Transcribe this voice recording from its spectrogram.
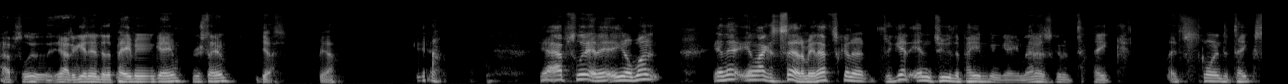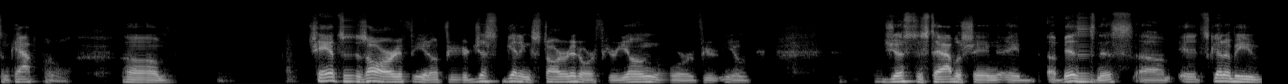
Absolutely. Yeah. To get into the paving game, you're saying? Yes. Yeah. Yeah. Yeah, absolutely. And you know, one, and that, you know, like I said, I mean, that's going to, to get into the paving game, that is going to take, it's going to take some capital. Um, chances are if, you know, if you're just getting started or if you're young or if you're, you know, just establishing a, a business, um, it's going to be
